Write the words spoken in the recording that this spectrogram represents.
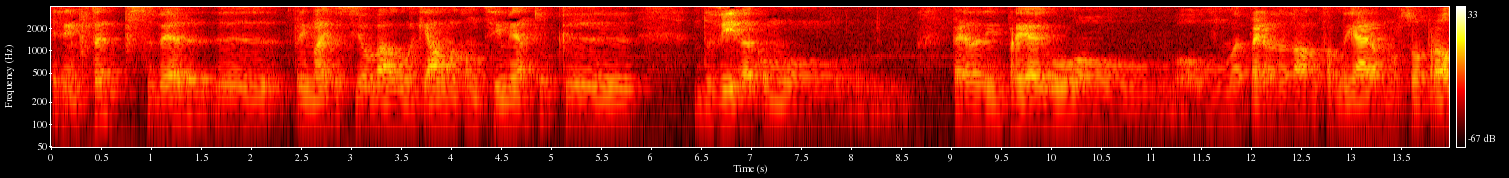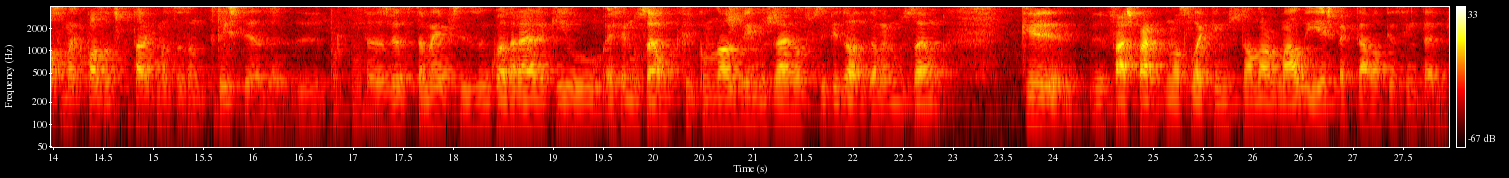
É assim, é importante perceber, uh, primeiro, se houve algum, aqui algum acontecimento que, de vida, como perda de emprego ou, ou uma perda de algum familiar ou de uma pessoa próxima que possa disputar com uma situação de tristeza. Porque muitas das vezes também é preciso enquadrar aqui o, esta emoção que, como nós vimos já em outros episódios, é uma emoção que eh, faz parte do nosso leque emocional normal e é expectável que assim tenhamos.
